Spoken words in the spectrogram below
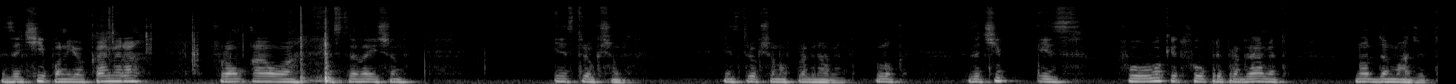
the chip on your camera from our installation instruction instruction of programming. Look the chip is full worked, full pre-programmed, not damaged.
